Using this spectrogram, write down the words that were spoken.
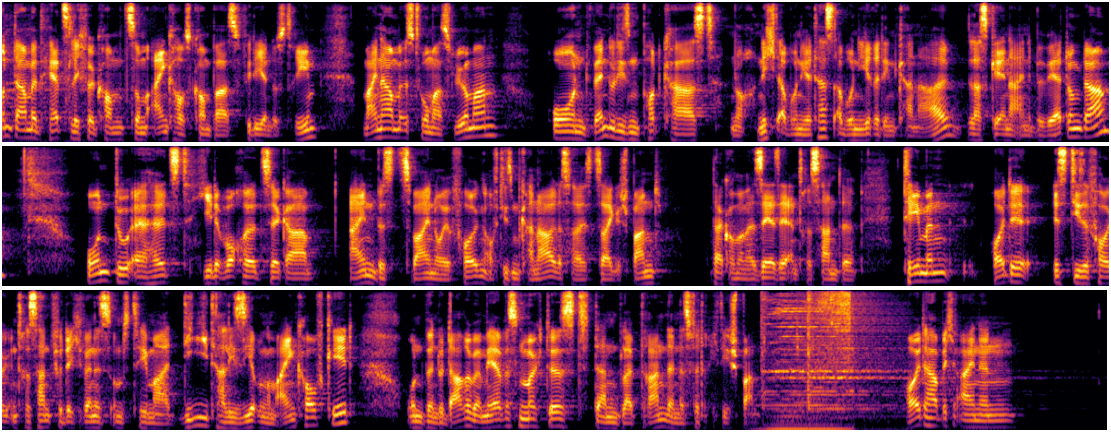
Und damit herzlich willkommen zum Einkaufskompass für die Industrie. Mein Name ist Thomas Lührmann und wenn du diesen Podcast noch nicht abonniert hast, abonniere den Kanal, lass gerne eine Bewertung da und du erhältst jede Woche circa ein bis zwei neue Folgen auf diesem Kanal. Das heißt, sei gespannt. Da kommen immer sehr, sehr interessante Themen. Heute ist diese Folge interessant für dich, wenn es ums Thema Digitalisierung im Einkauf geht. Und wenn du darüber mehr wissen möchtest, dann bleib dran, denn es wird richtig spannend. Heute habe ich einen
